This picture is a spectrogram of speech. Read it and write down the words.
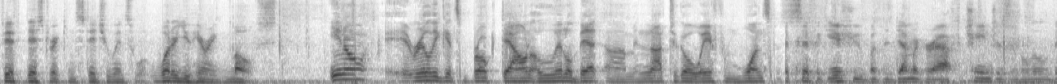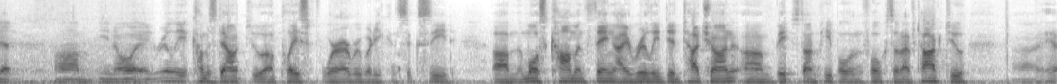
fifth district constituents, what are you hearing most? You know, it really gets broke down a little bit, um, and not to go away from one specific issue, but the demograph changes it a little bit. Um, you know, and really it comes down to a place where everybody can succeed. Um, the most common thing I really did touch on, um, based on people and folks that I've talked to uh,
